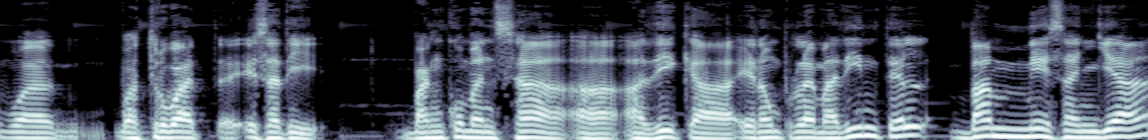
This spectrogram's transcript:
ho ha, ho ha trobat, eh, és a dir, van començar a, a dir que era un problema d'Intel, van més enllà,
